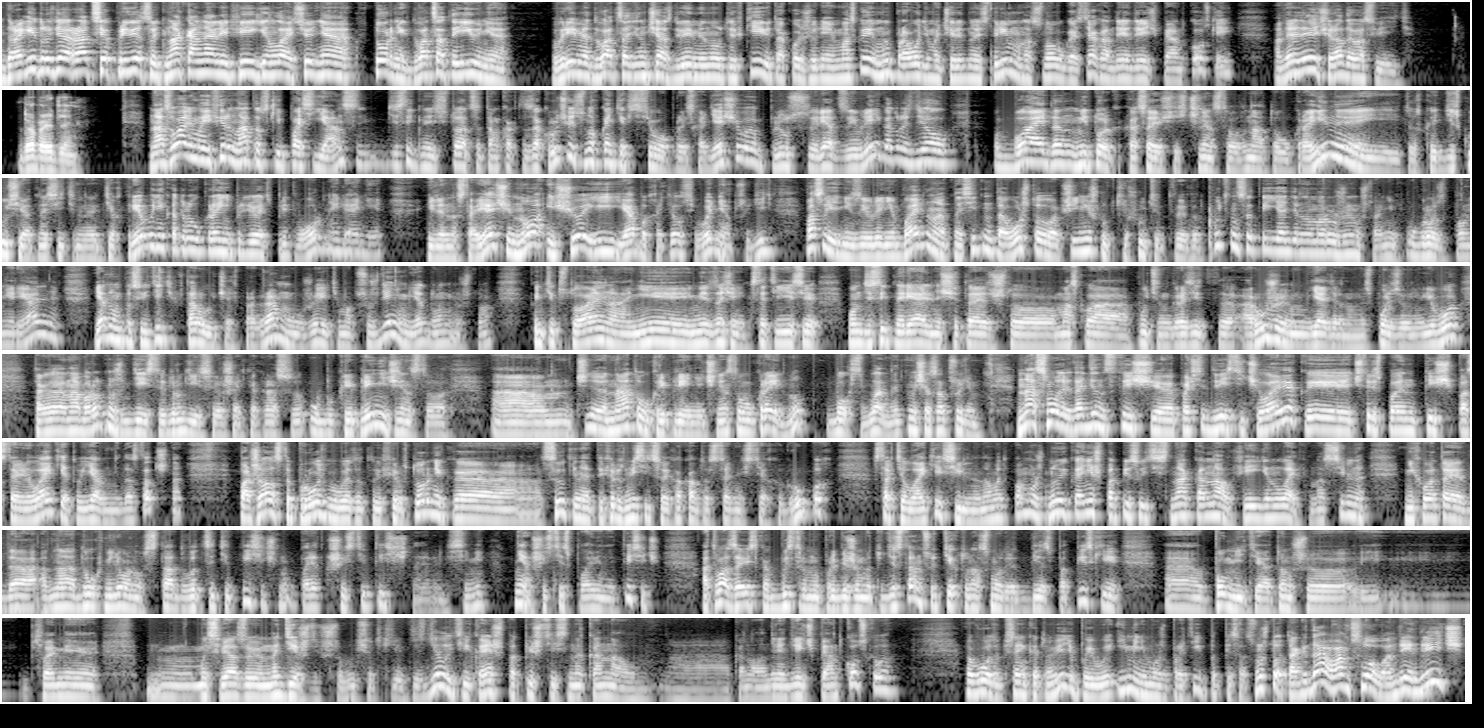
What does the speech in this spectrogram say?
Дорогие друзья, рад всех приветствовать на канале Фейгин Live. Сегодня вторник, 20 июня, время 21 час 2 минуты в Киеве, такое же время в Москве. И мы проводим очередной стрим. У нас снова в гостях Андрей Андреевич Пионтковский. Андрей Андреевич, рады вас видеть. Добрый день. Назвали мы эфир «Натовский пасьянс». Действительно, ситуация там как-то закручивается, но в контексте всего происходящего, плюс ряд заявлений, которые сделал Байден, не только касающийся членства в НАТО Украины и, так сказать, дискуссии относительно тех требований, которые Украине предъявляются, притворные ли они, или настоящий, но еще и я бы хотел сегодня обсудить последнее заявление Байдена относительно того, что вообще не шутки шутит этот Путин с этой ядерным оружием, что они угрозы вполне реальны. Я думаю, посвятить вторую часть программы уже этим обсуждениям. Я думаю, что контекстуально они имеют значение. Кстати, если он действительно реально считает, что Москва, Путин грозит оружием ядерным, использованием его, тогда наоборот нужно действия другие совершать, как раз об укреплении членства НАТО укрепление членством Украины. Ну, бог с ним. Ладно, это мы сейчас обсудим. Нас смотрит 11 тысяч, э, почти 200 человек, и 4,5 тысячи поставили лайки. Этого явно недостаточно. Пожалуйста, просьба в этот эфир вторника. Ссылки на этот эфир разместить в своих аккаунтах в социальных сетях и группах. Ставьте лайки, сильно нам это поможет. Ну и, конечно, подписывайтесь на канал Фейгин Live. У нас сильно не хватает до 1, 2 миллионов 120 тысяч, ну, порядка 6 тысяч, наверное, или 7 нет, шести с половиной тысяч. От вас зависит, как быстро мы пробежим эту дистанцию. Те, кто нас смотрит без подписки, э, помните о том, что с вами мы связываем надежды, что вы все-таки это сделаете. И, конечно, подпишитесь на канал, на канал Андрея Андреевича Пиантковского. Вот, в описании к этому видео по его имени можно пройти и подписаться. Ну что, тогда вам слово. Андрей Андреевич,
